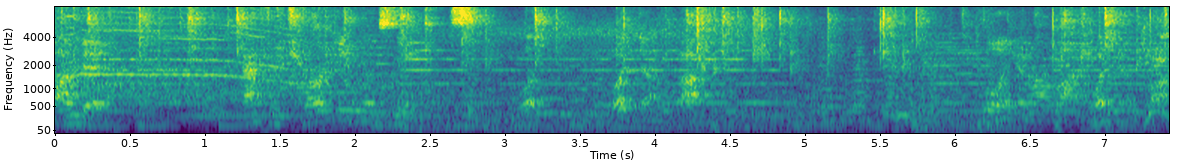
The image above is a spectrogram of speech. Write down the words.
I'm dead. After charging those needles. What? What the fuck? Pulling it online. What the fuck?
